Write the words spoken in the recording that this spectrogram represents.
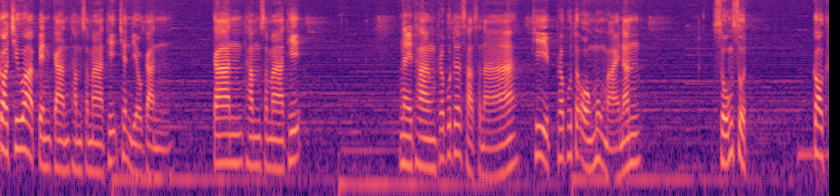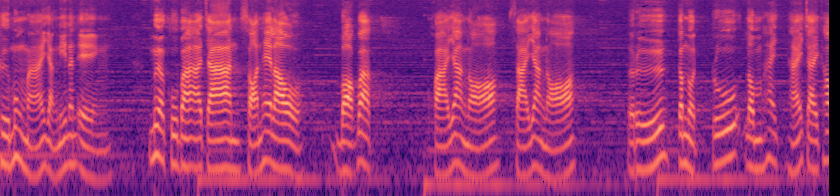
ก็ชื่อว่าเป็นการทำสมาธิเช่นเดียวกัน การทำสมาธิ ในทางพระพุทธศาสนาที่พระพุทธองค์มุ่งหมายนั้น สูงสุดก็คือมุ่งหมายอย่างนี้นั่นเอง เมื่อครูบาอาจารย์สอนให้เราบอกว่าขวาย่างหนอ สายย่างหนอ หรือกำหนดรู้ลมให้หายใจเข้า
